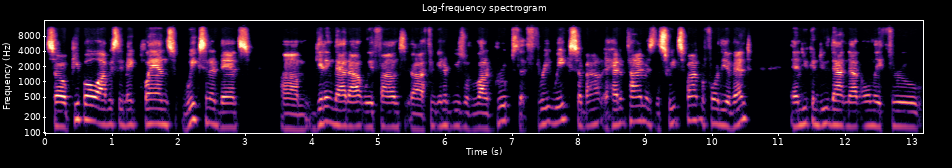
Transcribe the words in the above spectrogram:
So people obviously make plans weeks in advance. Um, getting that out, we found uh, through interviews with a lot of groups that three weeks about ahead of time is the sweet spot before the event. And you can do that not only through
